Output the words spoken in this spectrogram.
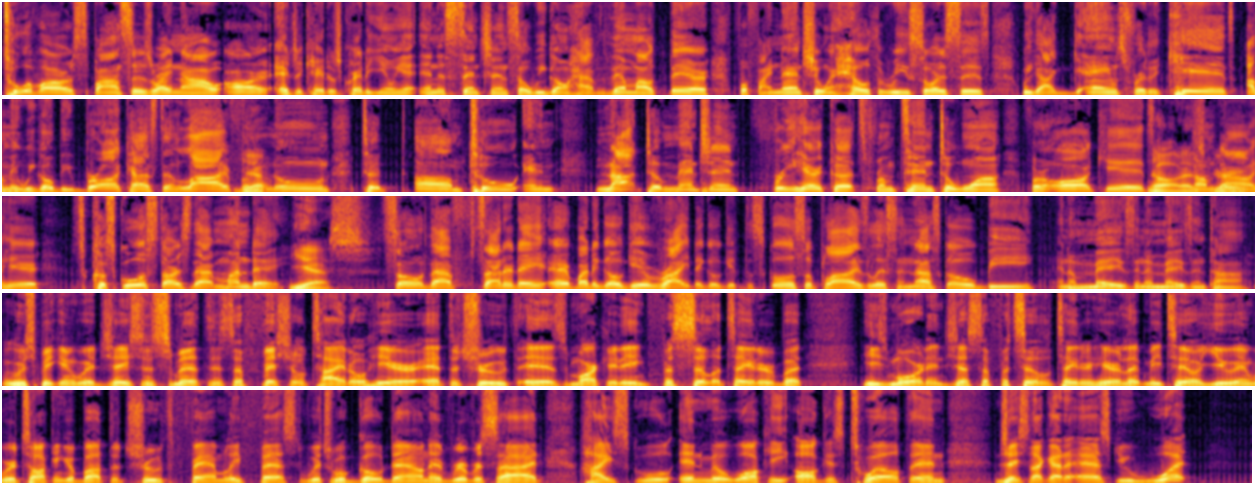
Two of our sponsors right now are Educators Credit Union and Ascension, so we gonna have them out there for financial and health resources. We got games for the kids. I mean, we gonna be broadcasting live from Yep. noon to um, two, and not to mention free haircuts from ten to one for all kids. Oh, that's Come great. down here because school starts that Monday. Yes. So that Saturday, everybody go get right. They go get the school supplies. Listen, that's gonna be an amazing, amazing time. We're speaking with Jason Smith. His official title here at The Truth is marketing facilitator, but he's more than just a facilitator here, let me tell you. And we're talking about the Truth Family Fest, which will go down at Riverside High School in Milwaukee August 12th. And Jason, I got to ask you, what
